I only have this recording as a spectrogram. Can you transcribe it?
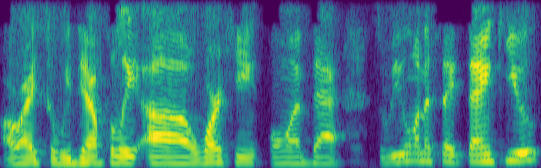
All right. So we definitely uh working on that. So we want to say thank you.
